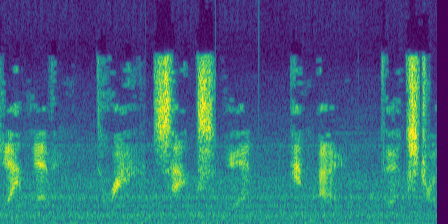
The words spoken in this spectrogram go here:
Flight level 361, inbound, Foxtrot,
